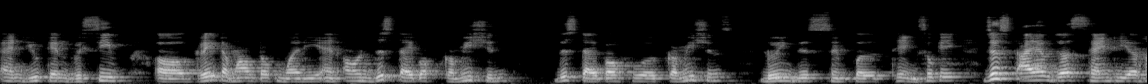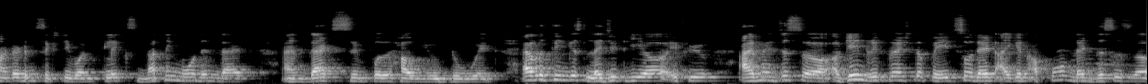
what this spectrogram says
and you can receive a great amount of money and earn this type of commission this type of uh, commissions doing this simple things. Okay just i have just sent here 161 clicks nothing more than that. And that's simple how you do it. Everything is legit here. If you i may just uh, again refresh the page so that i can affirm that this is a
